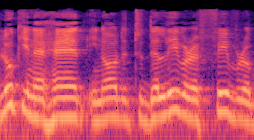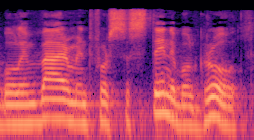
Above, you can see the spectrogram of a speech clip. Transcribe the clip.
Looking ahead, in order to deliver a favorable environment for sustainable growth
